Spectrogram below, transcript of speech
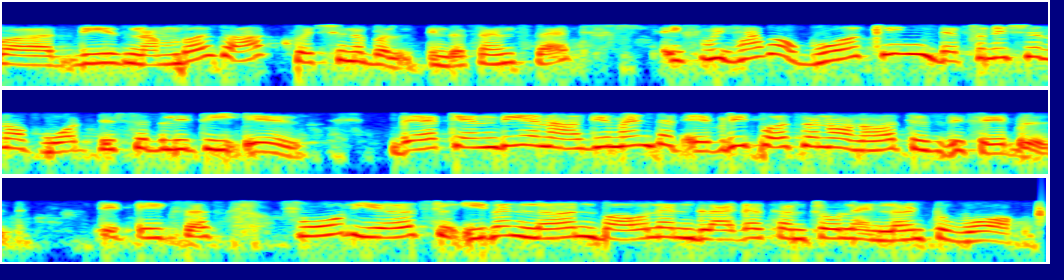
uh, these numbers are questionable in the sense that if we have a working definition of what disability is, there can be an argument that every person on earth is disabled. It takes us four years to even learn bowel and bladder control and learn to walk.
